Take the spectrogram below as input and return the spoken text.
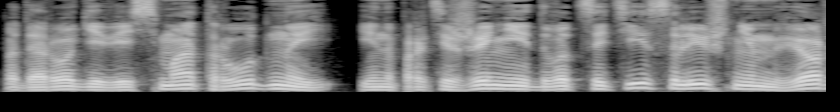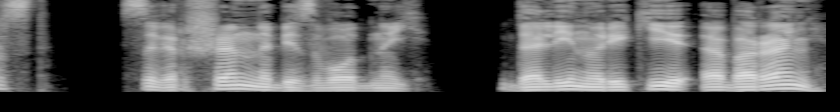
по дороге весьма трудной и на протяжении двадцати с лишним верст совершенно безводной. Долину реки Абарань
